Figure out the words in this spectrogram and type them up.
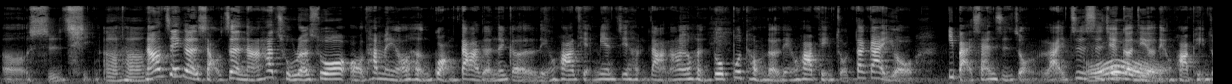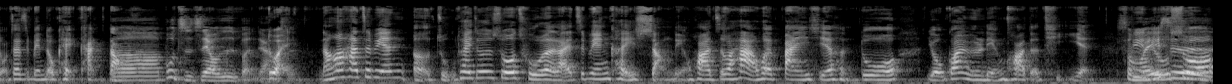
呃时期。嗯哼。然后这个小镇呢、啊，它除了说哦，他们有很广大的那个莲花田，面积很大，然后有很多不同的莲花品种，大概有一百三十种来自世界各地的莲花品种，哦、在这边都可以看到。呃，不止只有日本这样。对。然后他这边呃主推就是说，除了来这边可以赏莲花之外，他还会办一些很多有关于莲花的体验。什么意思？比如说，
